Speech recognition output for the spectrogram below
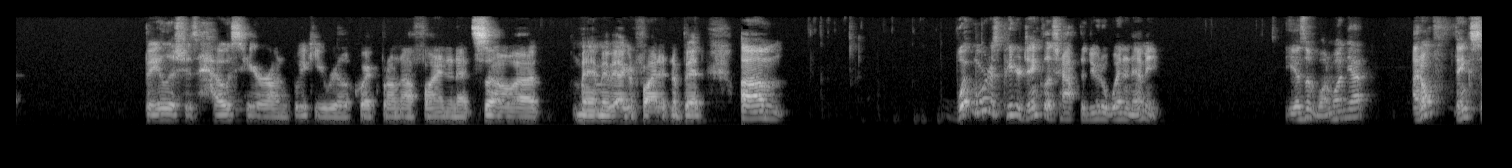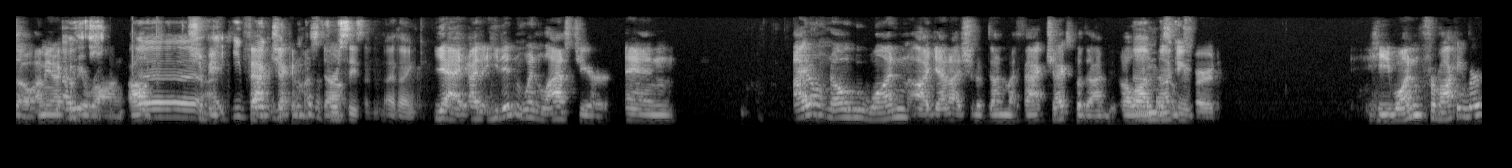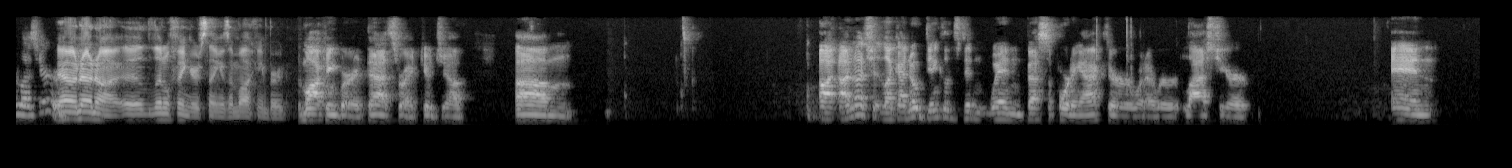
Baelish's house here on Wiki real quick, but I'm not finding it. So, uh, man, maybe I can find it in a bit. Um, what more does Peter Dinklage have to do to win an Emmy? he hasn't won one yet? I don't think so. I mean, I could be wrong. I'll, Uh, should be he fact he checking won my the. First season, I think. Yeah, I, he didn't win last year, and I don't know who won. Again, I should have done my fact checks, but I'm a lot Uh, of this- Mockingbird. He won for Mockingbird last year. or- No, no, no. Uh, Littlefinger's thing is a Mockingbird. The Mockingbird. That's right. Good job. Um, I, I'm not sure. Like, I know Dinklage didn't win Best Supporting Actor or whatever last year, and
